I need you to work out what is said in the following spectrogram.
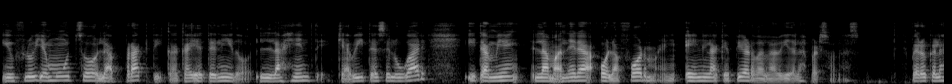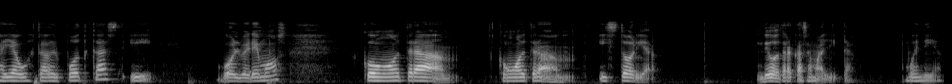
Influye mucho la práctica que haya tenido la gente que habita ese lugar y también la manera o la forma en, la que pierdan la vida las personas. Espero que les haya gustado el podcast y volveremos con otra, con otra historia de otra casa maldita. Buen día.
